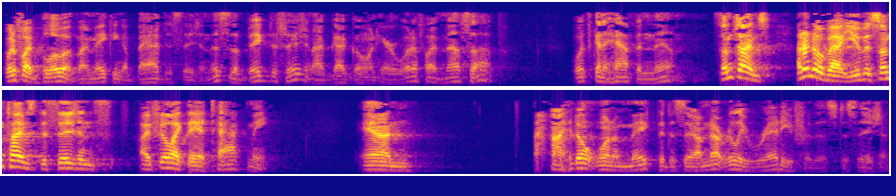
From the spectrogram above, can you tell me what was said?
what if I blow it by making a bad decision? This is a big decision I've got going here. What if I mess up? What's going to happen then? Sometimes, I don't know about you, but sometimes decisions, I feel like they attack me. And I don't want to make the decision. I'm not really ready for this decision.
